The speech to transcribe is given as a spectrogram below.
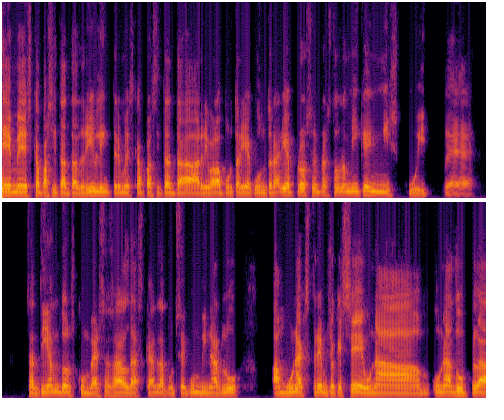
té més capacitat de dribbling, té més capacitat d'arribar a la porteria contrària, però sempre està una mica immiscuit. Eh, sentíem doncs, converses al descans de potser combinar-lo amb un extrem, jo que sé, una, una dupla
